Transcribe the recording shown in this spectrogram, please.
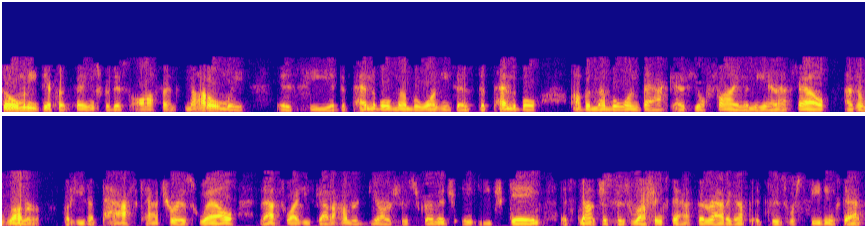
so many different things for this offense. Not only is he a dependable number one, he's as dependable of a number one back as you'll find in the NFL as a runner, but he's a pass catcher as well. That's why he's got 100 yards from scrimmage in each game. It's not just his rushing stats that are adding up, it's his receiving stats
